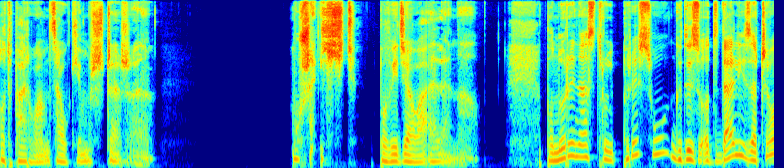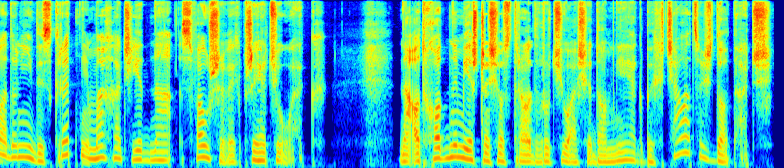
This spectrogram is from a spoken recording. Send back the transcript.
odparłam całkiem szczerze. Muszę iść, powiedziała Elena. Ponury nastrój prysł, gdy z oddali zaczęła do niej dyskretnie machać jedna z fałszywych przyjaciółek. Na odchodnym jeszcze siostra odwróciła się do mnie, jakby chciała coś dodać.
